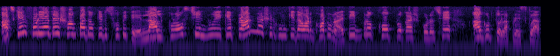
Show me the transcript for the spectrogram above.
আজকের ফরিয়াদের সম্পাদকের ছবিতে লাল ক্রস চিহ্ন এঁকে প্রাণনাশের হুমকি দেওয়ার ঘটনায় তীব্র ক্ষোভ প্রকাশ করেছে Agartala press club.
